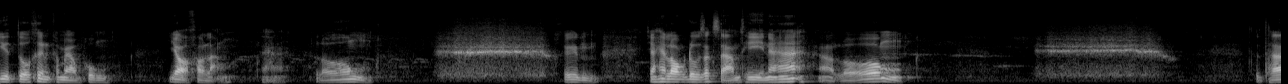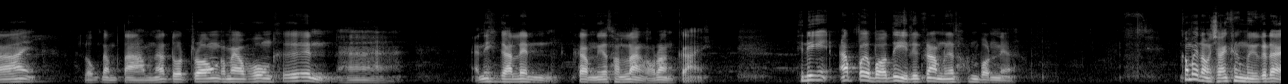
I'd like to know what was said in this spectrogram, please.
ยืดตัวขึ้นเขมวพุง ย่อเข้าหลังนะฮะลง ขึ้น จะให้ลองดูสักสามทีนะฮะอ้าวลง สุดท้ายลงต่ำๆนะตัวตรงเขมวพุ่งขึ้นอ่าอันนี้คือการเล่นกล้ามเนื้อท่อนล่างของร่างกาย ทีนี้ upper body หรือกล้ามเนื้อท่อนบนเนี่ยก็ไม่ต้องใช้เครื่องมือก็ได้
